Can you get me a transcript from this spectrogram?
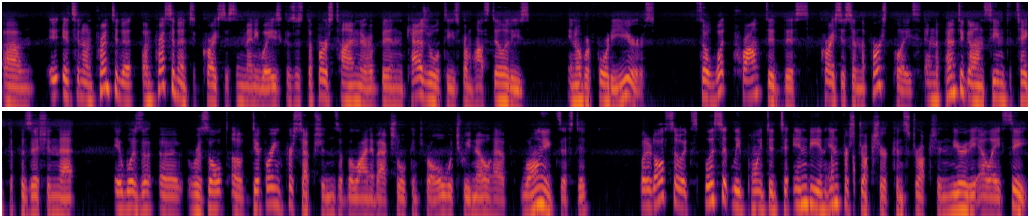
um, it, it's an unprecedented, unprecedented crisis in many ways because it's the first time there have been casualties from hostilities in over 40 years. So, what prompted this crisis in the first place? And the Pentagon seemed to take the position that it was a, a, result of differing perceptions of the line of actual control, which we know have long existed, but it also explicitly pointed to Indian infrastructure construction near the LAC.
